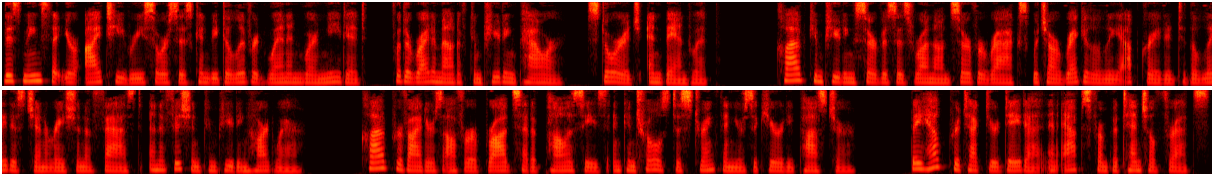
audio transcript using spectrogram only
This means that your IT resources can be delivered when and where needed, for the right amount of computing power, storage, and bandwidth. Cloud computing services run on server racks which are regularly upgraded to the latest generation of fast and efficient computing hardware. Cloud providers offer a broad set of policies and controls to strengthen your security posture. They help protect your data and apps from potential threats.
